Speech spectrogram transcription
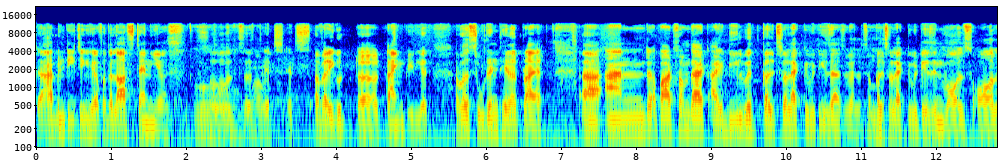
have been teaching here for the last 10 years. so Oh, it's, wow. it's it's a very good uh, time period. I was a student here prior. Uh, and apart from that, I deal with cultural activities as well. So cultural activities involves all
